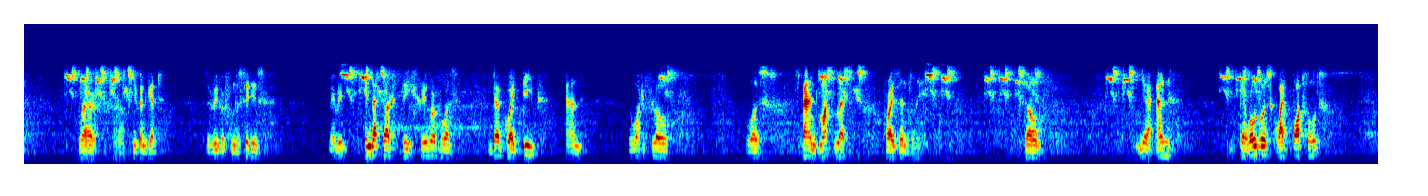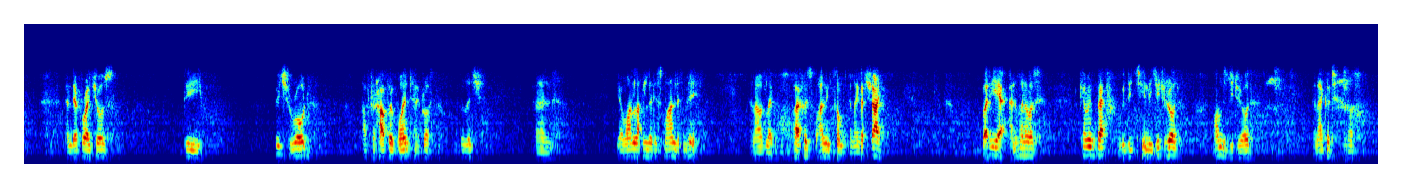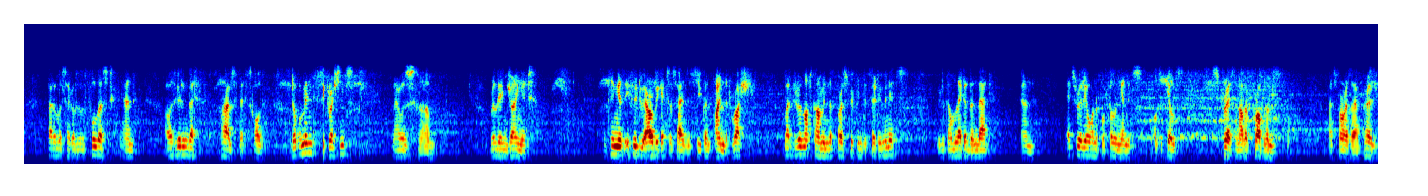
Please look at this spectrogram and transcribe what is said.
where uh, you can get the river from the cities maybe in that part the river was dug quite deep and the water flow was spanned much less horizontally. So, yeah, and the road was quite potholed, and therefore I chose the pitch road after halfway point I crossed the village and yeah, one lucky lady smiled at me. And I was like, oh, I was smiling so much and I got shy. But yeah, and when I was coming back with the, in the GT road, on the GT road, and I could uh, pedal my cycle to the fullest, and I was getting that, perhaps that is called dopamine secretions, and I was um, really enjoying it. The thing is, if you do aerobic exercises, you can find that rush but it will not come in the first 15 to 30 minutes. It will come later than that, and it's really a wonderful feeling, and it also kills stress and other problems, as far as I've heard.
